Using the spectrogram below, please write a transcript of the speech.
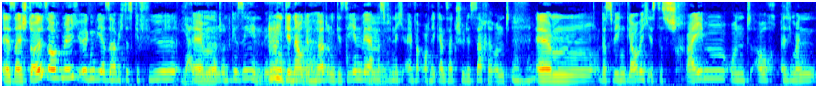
äh, sei stolz auf mich irgendwie. Also habe ich das Gefühl. Ja, gehört ähm, und gesehen werden. Genau, ne? gehört und gesehen werden. Mhm. Das finde ich einfach auch eine ganz, ganz schöne Sache. Und mhm. ähm, deswegen glaube ich, ist das Schreiben und auch, also ich meine,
